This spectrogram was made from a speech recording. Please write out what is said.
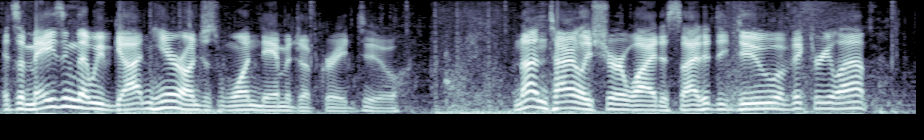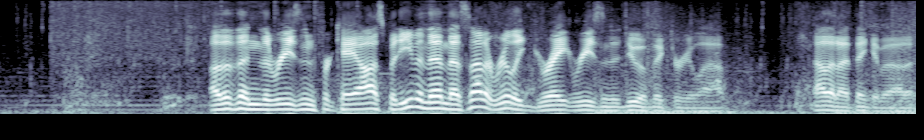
It's amazing that we've gotten here on just one damage upgrade, too. I'm not entirely sure why I decided to do a victory lap. Other than the reason for chaos, but even then, that's not a really great reason to do a victory lap. Now that I think about it.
